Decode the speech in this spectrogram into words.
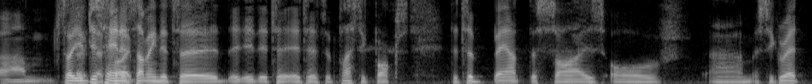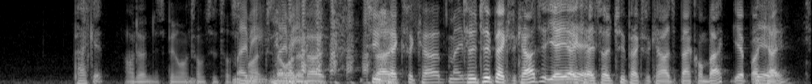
Um, so you've a, just a handed something that's a it, it's a it's a, it's a plastic box that's about the size of um, a cigarette packet. I don't. It's been a long time since I've maybe, smoked, maybe. so I don't know. two so, packs of cards, maybe two two packs of cards. Yeah, yeah, yeah, okay. So two packs of cards back on back. Yep, okay. Yeah.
